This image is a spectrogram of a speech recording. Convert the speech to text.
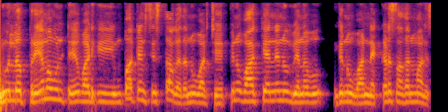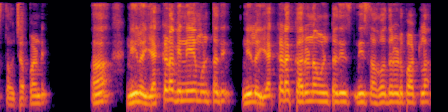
నువ్వులో ప్రేమ ఉంటే వాడికి ఇంపార్టెన్స్ ఇస్తావు కదా? నువ్వు వాడు చెప్పిన వాక్యాన్ని నువ్వు వినవు. ఇక నువ్వు వాడిని ఎక్కడ సన్మానిస్తావు? చెప్పండి. నీలో ఎక్కడ వినయం ఉంటది? నీలో ఎక్కడ కరుణ ఉంటది నీ సహోదరుడి పట్ల?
